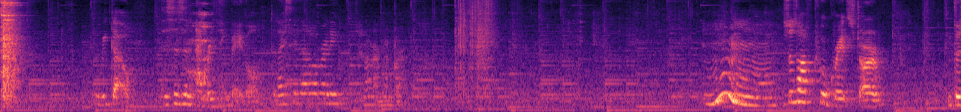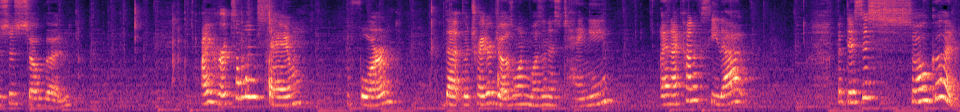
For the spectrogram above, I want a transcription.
here we go. This is an everything bagel. Did I say that already? I don't remember. Mmm, this is off to a great start. This is so good. I heard someone say before that the Trader Joe's one wasn't as tangy, and I kind of see that, but this is so good.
